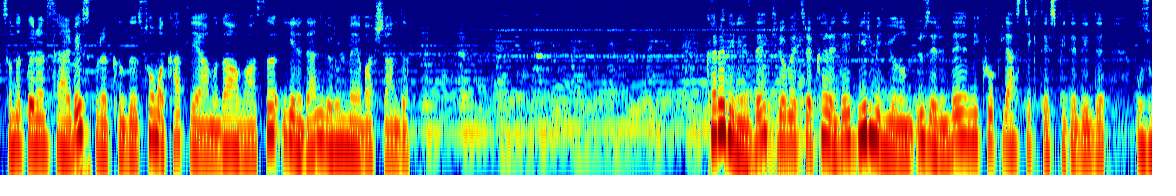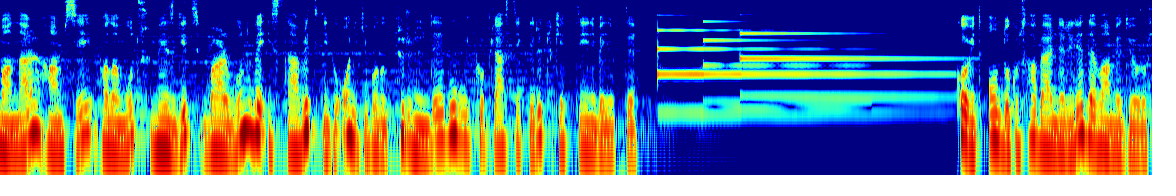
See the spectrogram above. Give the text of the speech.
sanıkların serbest bırakıldığı Soma katliamı davası yeniden görülmeye başlandı. Karadeniz'de kilometre karede 1 milyonun üzerinde mikroplastik tespit edildi. Uzmanlar hamsi, palamut, mezgit, barbun ve istavrit gibi 12 balık türünün de bu mikroplastikleri tükettiğini belirtti. Covid-19 haberleriyle devam ediyoruz.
